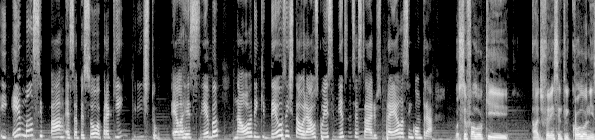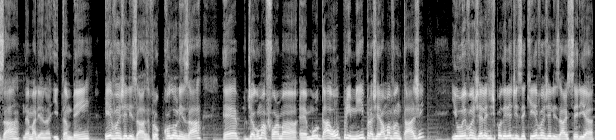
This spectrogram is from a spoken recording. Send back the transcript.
e emancipar essa pessoa para que em Cristo ela receba, na ordem que Deus instaurar, os conhecimentos necessários para ela se encontrar. Você falou que a diferença entre colonizar, né, Mariana, e também evangelizar. Você falou colonizar é, de alguma forma, é, mudar, oprimir para gerar uma vantagem. E o evangelho, a gente poderia dizer que evangelizar seria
